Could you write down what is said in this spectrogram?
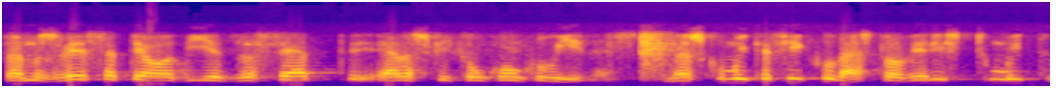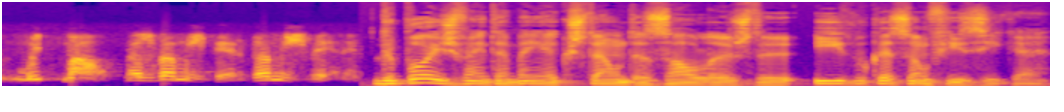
Vamos ver se até ao dia 17 elas ficam concluídas. Mas com muita dificuldade. Estou a ver isto muito, muito mal. Mas vamos ver, vamos ver. Depois vem também a questão das aulas de educação física.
